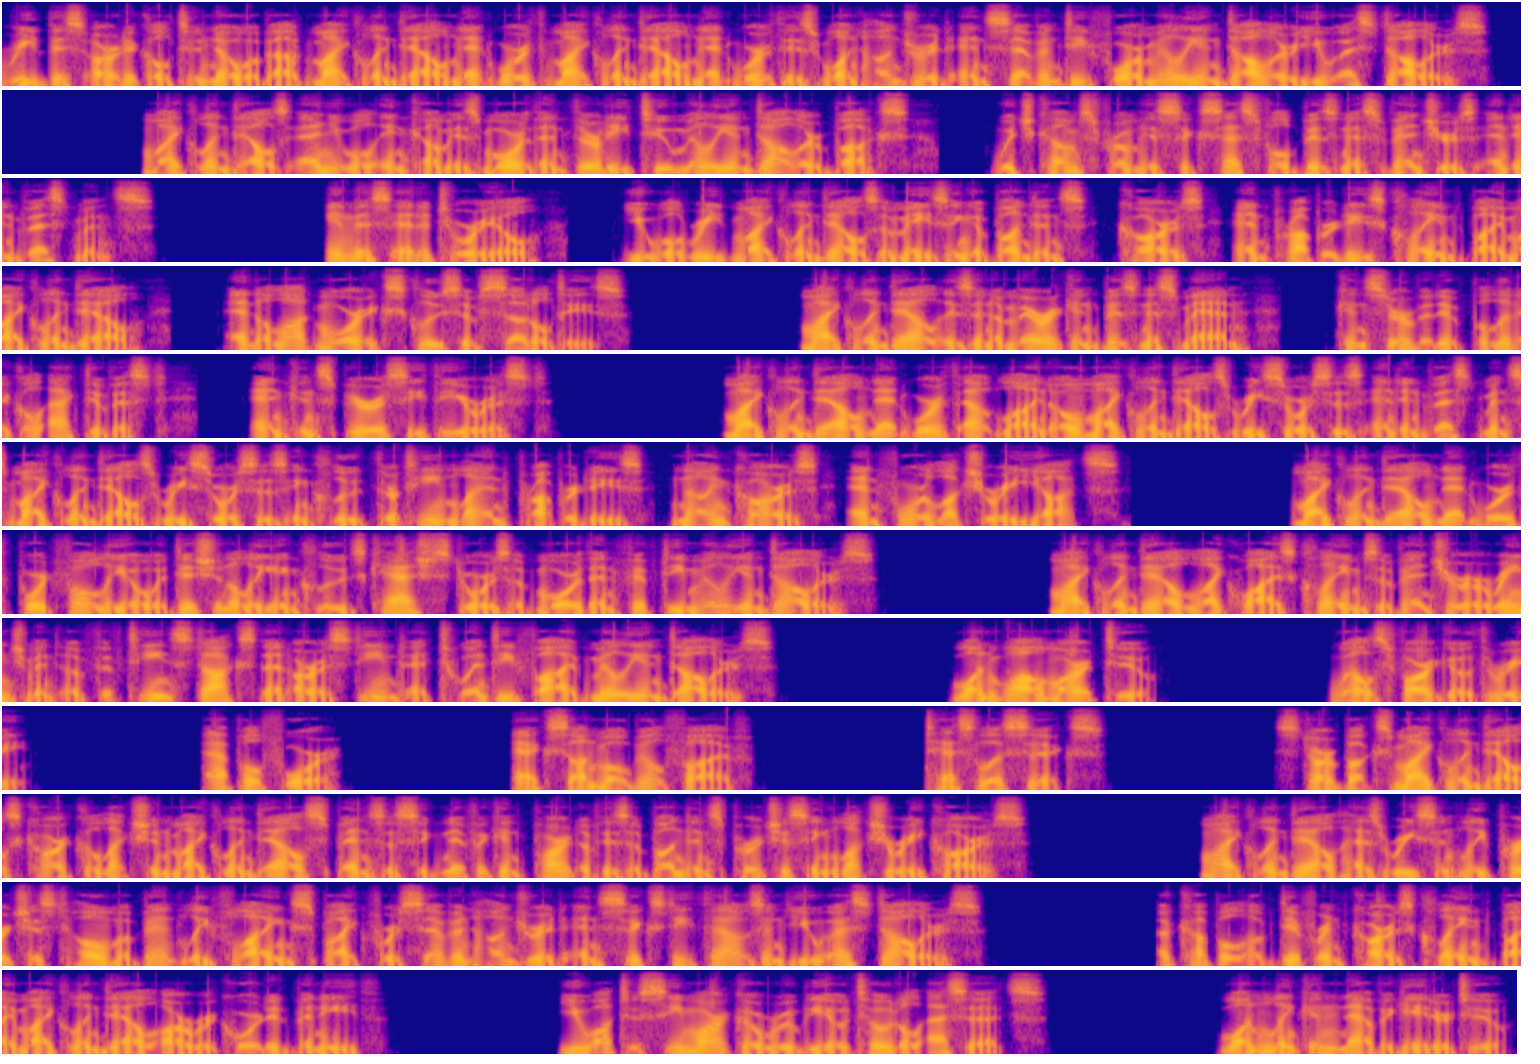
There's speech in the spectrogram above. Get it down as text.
Read this article to know about Mike Lindell net worth. Mike Lindell net worth is $174 million US dollars. Mike Lindell's annual income is more than $32 million bucks, which comes from his successful business ventures and investments. In this editorial, you will read Mike Lindell's amazing abundance, cars, and properties claimed by Mike Lindell, and a lot more exclusive subtleties. Mike Lindell is an American businessman, conservative political activist, and conspiracy theorist. Mike Lindell Net Worth Outline Oh Mike Lindell's resources and investments Mike Lindell's resources include 13 land properties, 9 cars, and 4 luxury yachts. Mike Lindell net worth portfolio additionally includes cash stores of more than $50 million. Mike Lindell likewise claims a venture arrangement of 15 stocks that are esteemed at $25 million. 1 Walmart 2. Wells Fargo 3. Apple 4. ExxonMobil 5. Tesla 6. Starbucks Mike Lindell's car collection Mike Lindell spends a significant part of his abundance purchasing luxury cars. Mike Lindell has recently purchased home a Bentley Flying Spike for 760,000 US dollars. A couple of different cars claimed by Mike Lindell are recorded beneath. You ought to see Marco Rubio total assets. 1 Lincoln Navigator 2.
